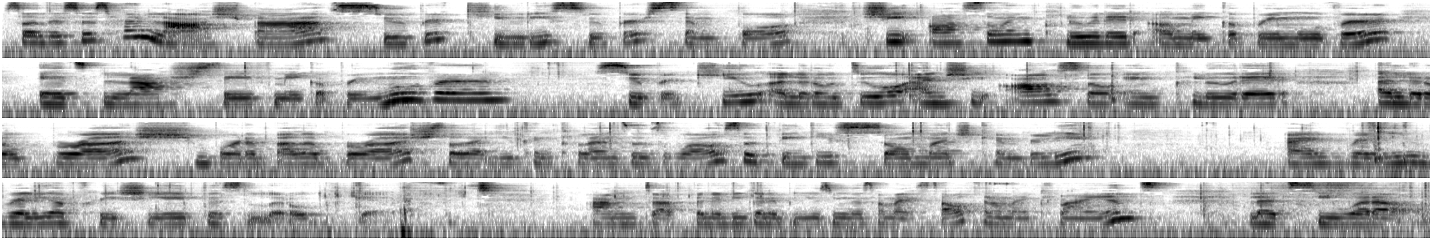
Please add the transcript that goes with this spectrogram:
So this is her lash bag, super cutie, super simple. She also included a makeup remover. It's Lash Safe Makeup Remover, super cute, a little duo. And she also included a little brush, Bella brush, so that you can cleanse as well. So thank you so much, Kimberly. I really, really appreciate this little gift. I'm definitely gonna be using this on myself and on my clients. Let's see what else.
